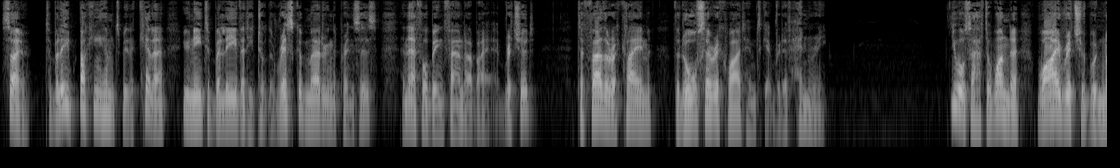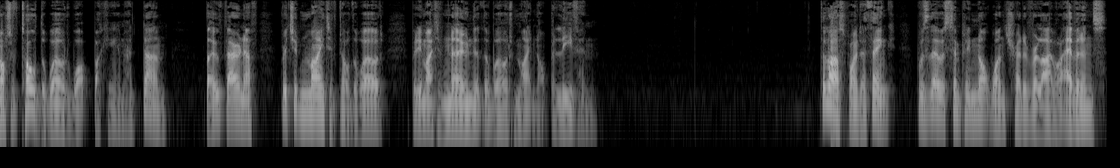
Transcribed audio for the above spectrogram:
So, to believe Buckingham to be the killer, you need to believe that he took the risk of murdering the princes and therefore being found out by Richard, to further a claim that also required him to get rid of Henry. You also have to wonder why Richard would not have told the world what Buckingham had done. Though, fair enough, Richard might have told the world, but he might have known that the world might not believe him. The last point, I think, was there was simply not one shred of reliable evidence,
